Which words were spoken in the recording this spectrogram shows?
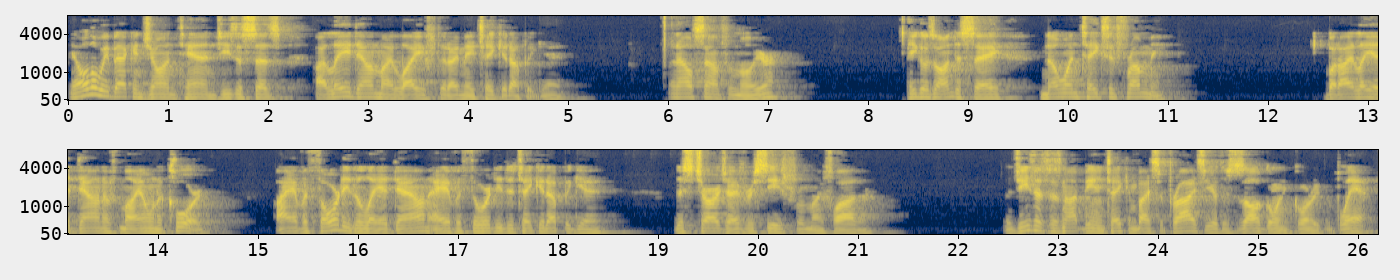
you know, all the way back in John 10, Jesus says, I lay down my life that I may take it up again. And that'll sound familiar. He goes on to say, No one takes it from me, but I lay it down of my own accord. I have authority to lay it down, I have authority to take it up again. This charge I've received from my Father. Jesus is not being taken by surprise here. This is all going according to plan.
